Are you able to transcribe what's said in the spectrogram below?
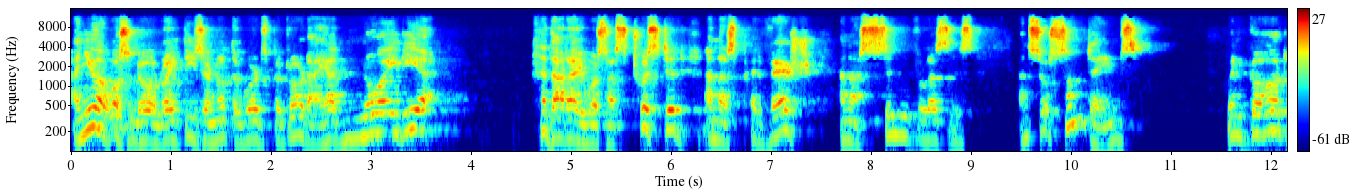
I knew I wasn't all right. These are not the words, but Lord, I had no idea that I was as twisted and as perverse and as sinful as this. And so sometimes when God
